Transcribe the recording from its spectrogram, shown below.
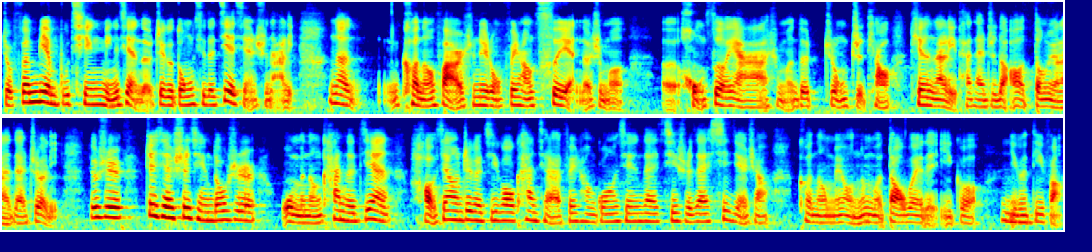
就分辨不清明显的这个东西的界限是哪里，那可能反而是那种非常刺眼的什么。呃，红色呀什么的这种纸条贴在那里，他才知道哦，灯原来在这里。就是这些事情都是我们能看得见，好像这个机构看起来非常光鲜，但其实在细节上可能没有那么到位的一个。一个地方，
